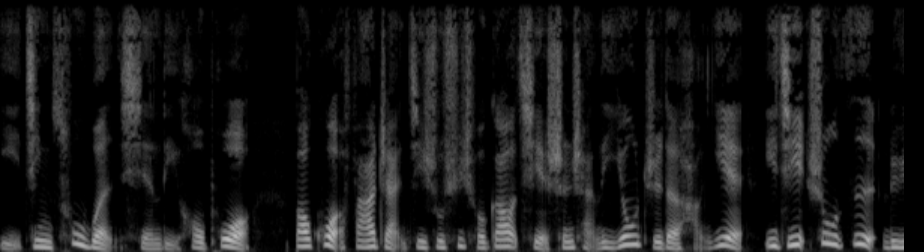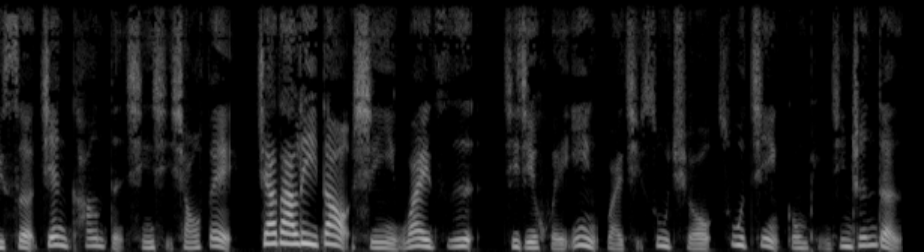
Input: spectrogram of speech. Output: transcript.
以进促稳，先立后破。包括发展技术需求高且生产力优质的行业，以及数字、绿色、健康等新型消费，加大力道吸引外资，积极回应外企诉求，促进公平竞争等。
